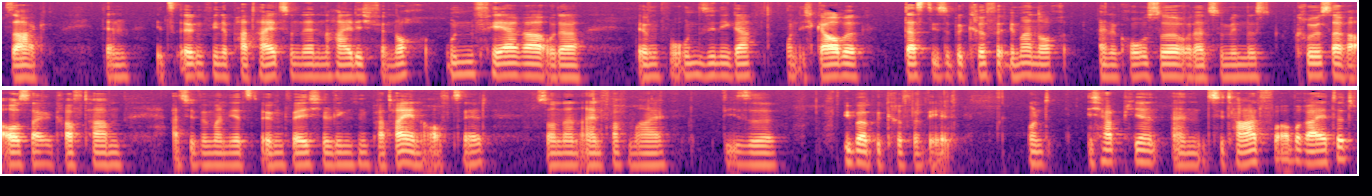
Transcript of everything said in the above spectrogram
sagt. Denn jetzt irgendwie eine Partei zu nennen, halte ich für noch unfairer oder irgendwo unsinniger. Und ich glaube, dass diese Begriffe immer noch eine große oder zumindest größere Aussagekraft haben, als wenn man jetzt irgendwelche linken Parteien aufzählt, sondern einfach mal diese Überbegriffe wählt. Und ich habe hier ein Zitat vorbereitet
